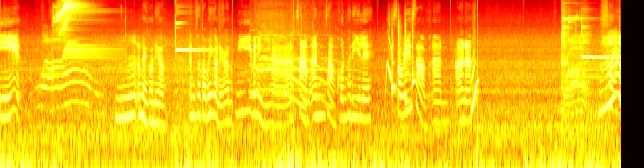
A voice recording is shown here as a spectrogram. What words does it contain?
นี้ว้าวอืมอันไหนก่อนดีอะอันสตรอเบอรี่ก่อนดีกันนี่เป็นอย่างนี้นะสามอันสามคนพอดีเลยสตรอเบอรี่สามอันเอานะว้าวอืสวยม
